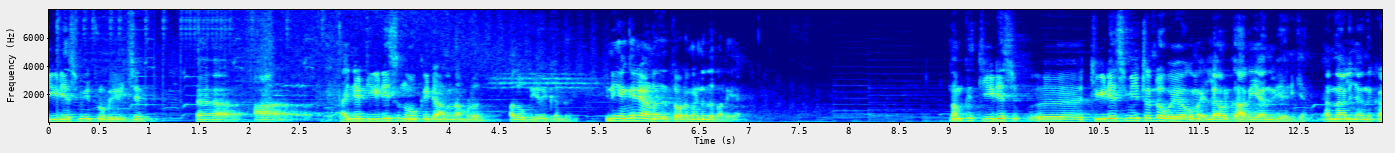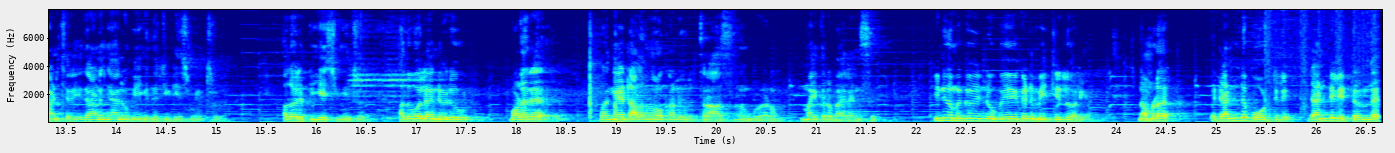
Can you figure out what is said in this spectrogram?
ടി ഡി എസ് മീറ്റർ ഉപയോഗിച്ച് അതിന്റെ ടി ഡി എസ് നോക്കിയിട്ടാണ് നമ്മൾ അത് ഉപയോഗിക്കേണ്ടത്. ഇനി എങ്ങനെയാണ് ഇത് തുടങ്ങേണ്ടതെന്ന് പറയാം. നമുക്ക് T D S T D S മീറ്ററിന്റെ ഉപയോഗം എല്ലാവർക്കും അറിയാമെന്ന് വിചാരിക്കാം. എന്നാലും ഞാൻ കാണിച്ചത് ഇതാണ് ഞാൻ ഉപയോഗിക്കുന്ന ടി ഡി എസ് മീറ്റർ അതുപോലെ പി എച്ച് മീറ്റർ അതുപോലെ തന്നെ ഒരു വളരെ ഭംഗിയായിട്ട് അളന്ന് നോക്കാനുള്ള ഒരു ത്രാസ് നമുക്ക് വേണം മൈക്രോ ബാലൻസ് ഇനി നമുക്ക് ഇതിന്റെ ഉപയോഗിക്കേണ്ട മെറ്റീരിയൽ പറയാം. നമ്മൾ രണ്ട് ബോട്ടിൽ രണ്ട് ലിറ്ററിന്റെ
